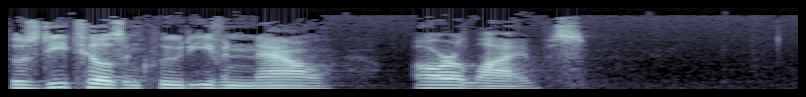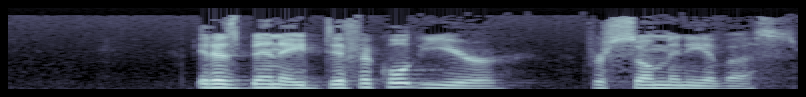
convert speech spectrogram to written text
Those details include even now our lives. It has been a difficult year for so many of us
